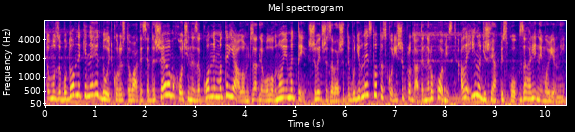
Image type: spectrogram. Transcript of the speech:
Тому забудовники не гидують користуватися дешевим, хоч і незаконним матеріалом задля головної мети швидше завершити будівництво та скоріше продати нерухомість. Але іноді шлях піску взагалі неймовірний.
